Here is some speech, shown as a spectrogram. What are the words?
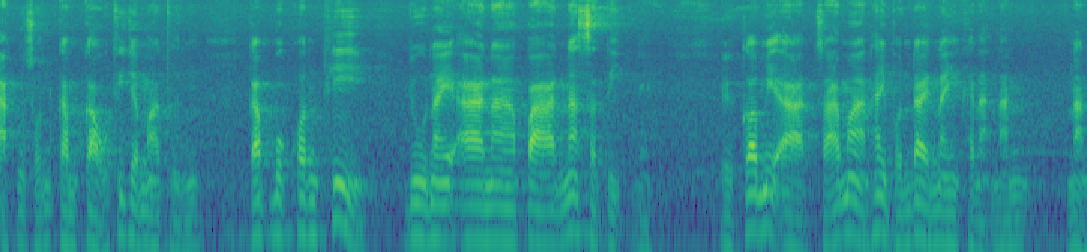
อกุศลกรรมเก่าที่จะมาถึงกับบุคคลที่อยู่ในอาณาปานสติเนี่ยก็ไม่อาจสามารถให้ผลได้ในขณะนั้นนั่น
